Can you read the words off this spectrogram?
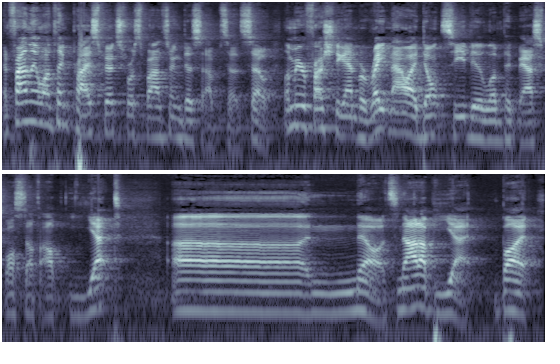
And finally, I want to thank Prize Picks for sponsoring this episode. So let me refresh it again. But right now, I don't see the Olympic basketball stuff up yet. Uh, no, it's not up yet. But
